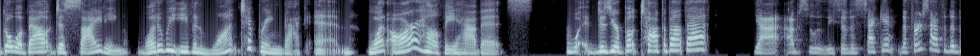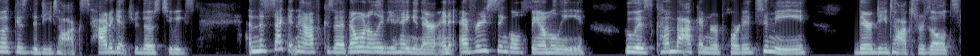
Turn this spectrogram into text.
go about deciding what do we even want to bring back in? What are healthy habits? What, does your book talk about that? Yeah, absolutely. So the second, the first half of the book is the detox, how to get through those two weeks. And the second half, because I don't want to leave you hanging there, and every single family who has come back and reported to me their detox results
